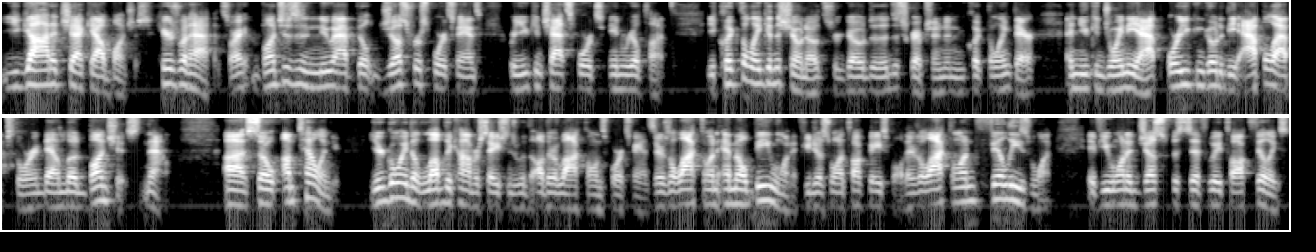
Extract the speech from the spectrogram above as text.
you got to check out Bunches. Here's what happens, right? Bunches is a new app built just for sports fans where you can chat sports in real time. You click the link in the show notes or go to the description and click the link there, and you can join the app, or you can go to the Apple App Store and download Bunches now. Uh, so I'm telling you, you're going to love the conversations with other locked on sports fans. There's a locked on MLB one if you just want to talk baseball. There's a locked on Phillies one if you want to just specifically talk Phillies.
